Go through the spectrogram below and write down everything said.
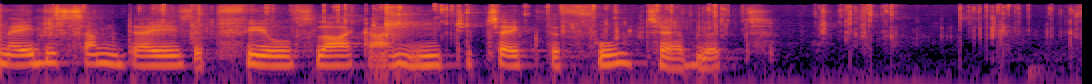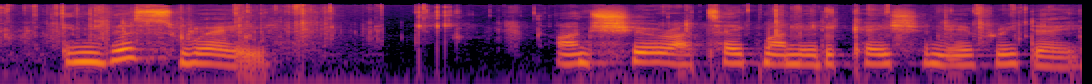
Maybe some days it feels like I need to take the full tablet. In this way, I'm sure I take my medication every day.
